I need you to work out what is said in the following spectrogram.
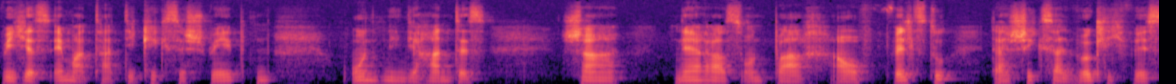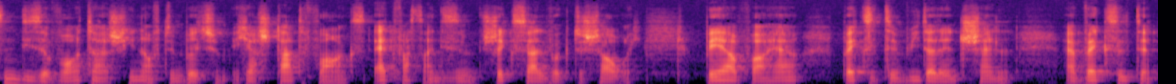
wie ich es immer tat. Die Kekse schwebten unten in die Hand des Chaneras und brach auf. Willst du dein Schicksal wirklich wissen? Diese Worte erschienen auf dem Bildschirm. Ich erstarrte vor Angst. Etwas an diesem Schicksal wirkte schaurig. Bea vorher wechselte wieder den Channel. Er wechselte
